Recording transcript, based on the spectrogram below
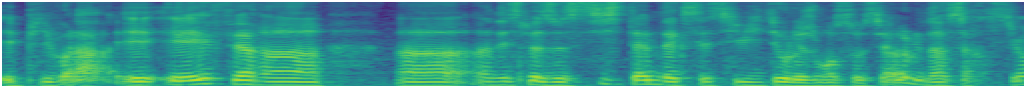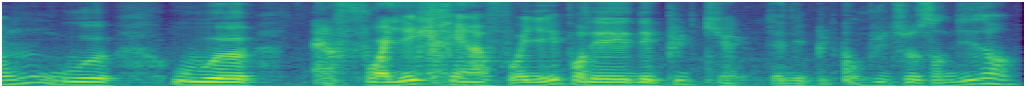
et puis voilà, et, faire un, un, espèce de système d'accessibilité au logement social, une insertion, ou, ou un foyer, créer un foyer pour des, des putes qui, des putes qui ont plus de 70 ans,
